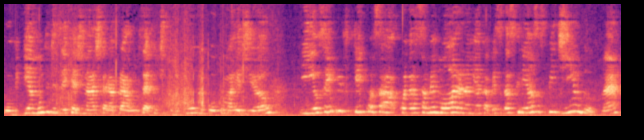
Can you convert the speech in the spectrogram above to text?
ouvia muito dizer que a ginástica era para um certo tipo de público ou para uma região, e eu sempre fiquei com essa, com essa memória na minha cabeça das crianças pedindo, né?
